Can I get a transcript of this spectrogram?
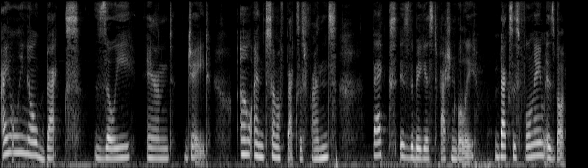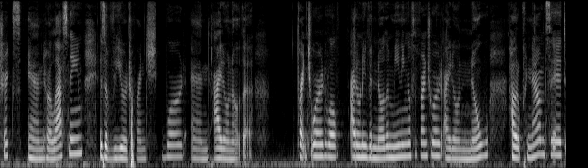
I only know Bex, Zoe, and Jade. Oh, and some of Bex's friends. Bex is the biggest fashion bully. Bex's full name is Bellatrix, and her last name is a weird French word, and I don't know the French word. Well, I don't even know the meaning of the French word. I don't know how to pronounce it,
